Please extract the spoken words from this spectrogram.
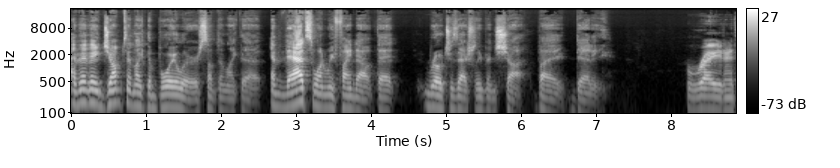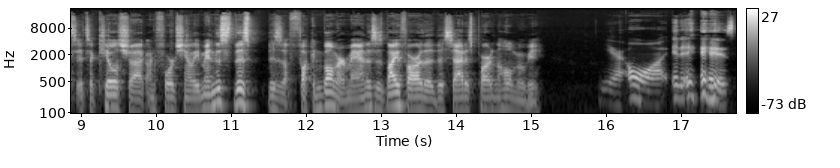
and then they jumped in like the boiler or something like that, and that's when we find out that Roach has actually been shot by Daddy. Right, and it's it's a kill shot. Unfortunately, man, this this this is a fucking bummer, man. This is by far the the saddest part in the whole movie. yeah. Oh, it is.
